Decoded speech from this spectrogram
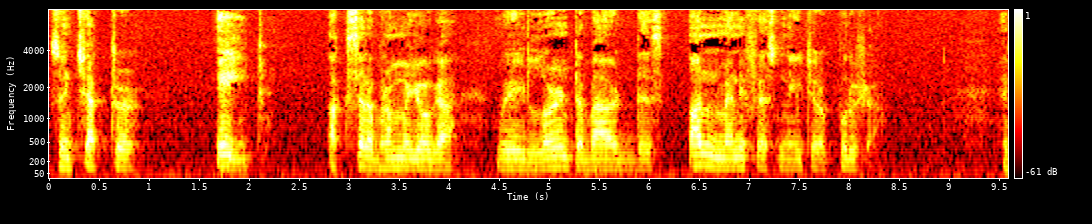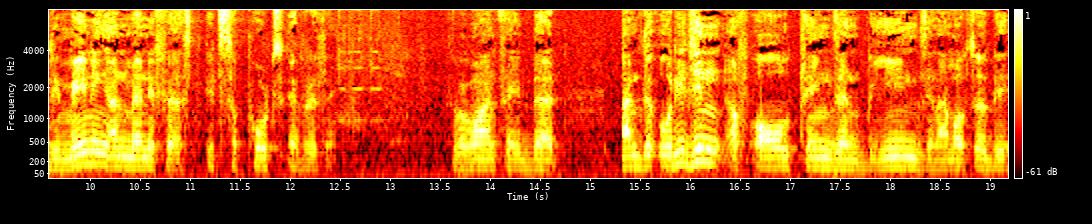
So in chapter 8, Aksara Brahma Yoga, we learnt about this unmanifest nature of Purusha. Remaining unmanifest, it supports everything. So Bhagavan said that I'm the origin of all things and beings, and I'm also the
